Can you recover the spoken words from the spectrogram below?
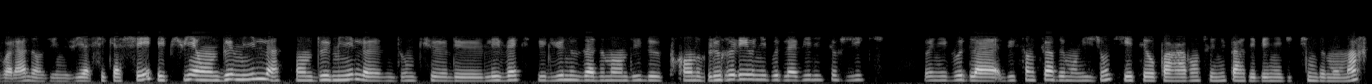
voilà, dans une vie assez cachée. Et puis en 2000, en 2000, donc euh, l'évêque du lieu nous a demandé de prendre le relais au niveau de la vie liturgique au niveau de la, du sanctuaire de Montligion qui était auparavant tenu par des bénédictines de Montmartre.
